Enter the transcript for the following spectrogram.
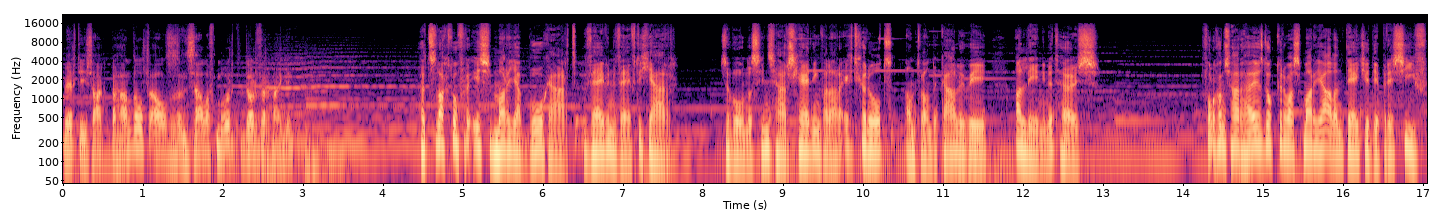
werd die zaak behandeld als een zelfmoord door vervanging. Het slachtoffer is Maria Bogaert, 55 jaar. Ze woonde sinds haar scheiding van haar echtgenoot, Antoine de Kaluwe, alleen in het huis. Volgens haar huisdokter was Maria al een tijdje depressief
